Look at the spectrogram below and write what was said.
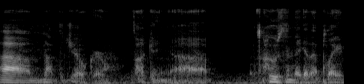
um, not the Joker, fucking, uh, who's the nigga that played?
